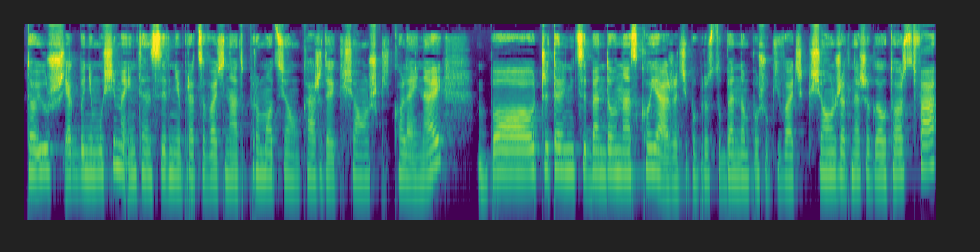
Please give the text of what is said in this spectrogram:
to już jakby nie musimy intensywnie pracować nad promocją każdej książki kolejnej, bo czytelnicy będą nas kojarzyć i po prostu będą poszukiwać książek naszego autorstwa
